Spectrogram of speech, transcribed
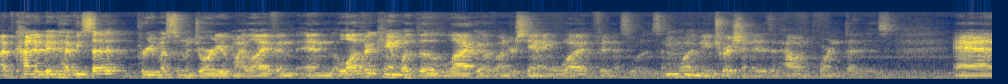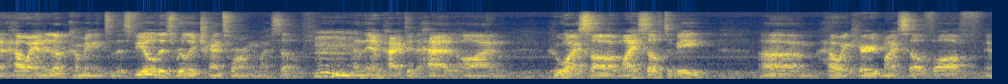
I've kind of been heavy set pretty much the majority of my life, and, and a lot of it came with the lack of understanding what fitness was and what Mhm. nutrition is and how important that is. And how I ended up coming into this field is really transforming myself Hmm. and the impact it had on who I saw myself to be, um, how I carried myself off in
